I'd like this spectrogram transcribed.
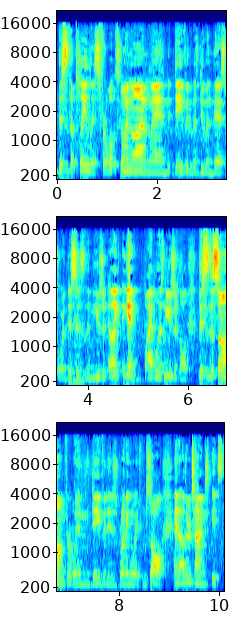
this is the playlist for what's going on when David was doing this, or this is the music. Like again, Bible is musical. This is the song for when David is running away from Saul. And other times, it's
